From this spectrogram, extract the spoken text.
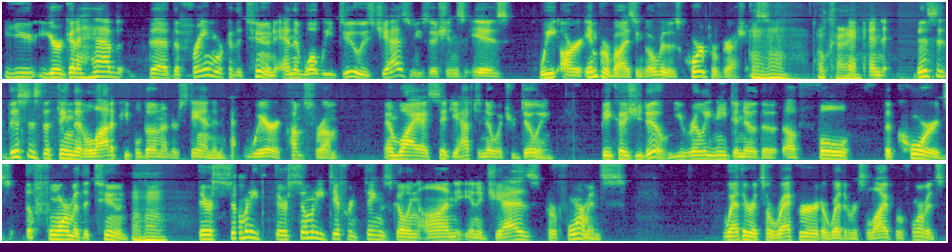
you you're going to have the the framework of the tune, and then what we do as jazz musicians is we are improvising over those chord progressions. Mhm. Okay. And this is this is the thing that a lot of people don't understand and where it comes from, and why I said you have to know what you're doing, because you do. You really need to know the uh, full the chords, the form of the tune. Mm-hmm. There's so many there's so many different things going on in a jazz performance, whether it's a record or whether it's a live performance,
